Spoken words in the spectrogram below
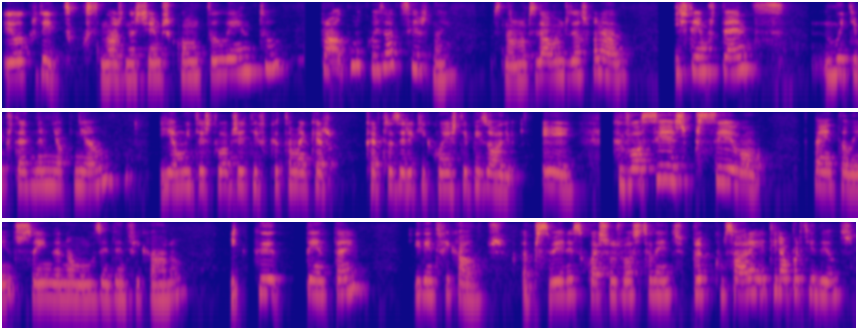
eu acredito que se nós nascemos com um talento, para alguma coisa há de ser, não é? Senão não precisávamos deles para nada. Isto é importante, muito importante na minha opinião, e é muito este o objetivo que eu também quero, quero trazer aqui com este episódio, é que vocês percebam têm talentos, se ainda não os identificaram, e que tentem identificá-los, a perceberem-se quais são os vossos talentos para começarem a tirar partido deles.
